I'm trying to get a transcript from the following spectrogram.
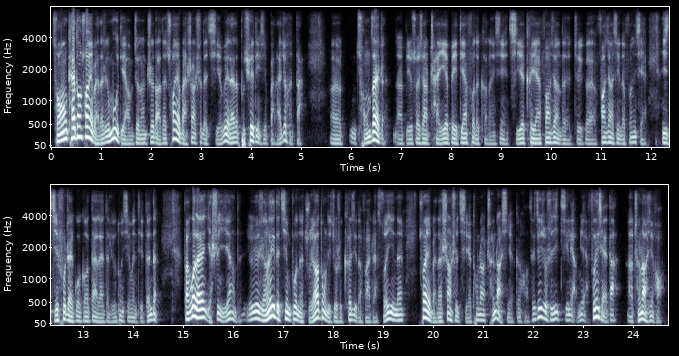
从开通创业板的这个目的啊，我们就能知道，在创业板上市的企业未来的不确定性本来就很大。呃，存在着啊，比如说像产业被颠覆的可能性，企业科研方向的这个方向性的风险，以及负债过高带来的流动性问题等等。反过来也是一样的，由于人类的进步呢，主要动力就是科技的发展，所以呢，创业板的上市企业通常成长性也更好。所以这就是一体两面，风险大啊，成长性好。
